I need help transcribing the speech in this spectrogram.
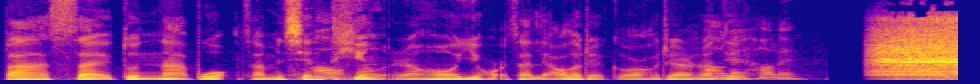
巴塞顿纳波。咱们先听，然后一会儿再聊聊这歌和这张专辑好嘞，。好嘞。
